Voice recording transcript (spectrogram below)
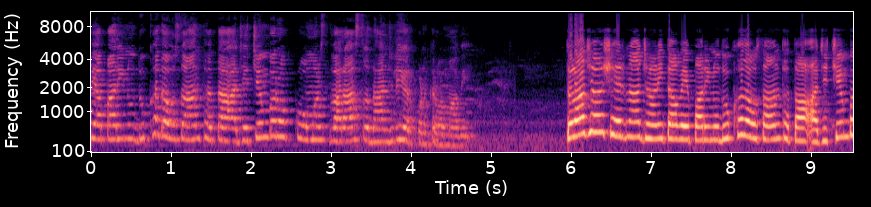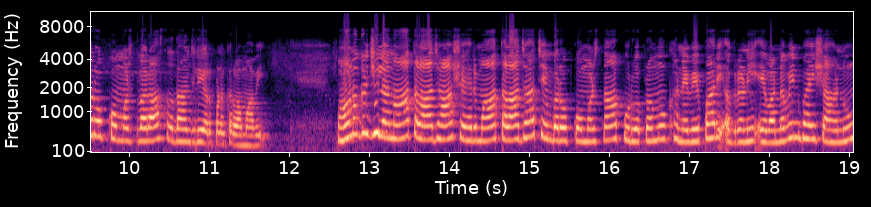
વ્યાપારીનું દુઃખદ અવસાન થતા આજે ચેમ્બર ઓફ કોમર્સ દ્વારા શ્રદ્ધાંજલિ અર્પણ કરવામાં આવી. તળાજા શહેરના જાણીતા વેપારીનું દુઃખદ અવસાન થતા આજે ચેમ્બર ઓફ કોમર્સ દ્વારા શ્રદ્ધાંજલિ અર્પણ કરવામાં આવી. ભાવનગર જિલ્લાના તળાજા શહેરમાં તળાજા ચેમ્બર ઓફ કોમર્સના પૂર્વ પ્રમુખ અને વેપારી અગ્રણી એવા નવીનભાઈ શાહનું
